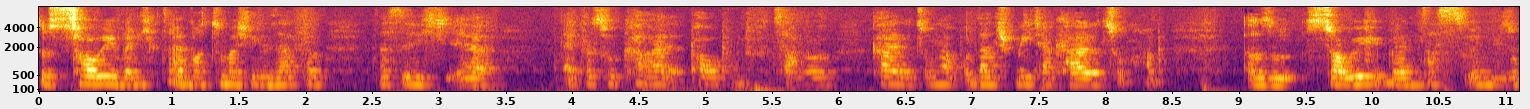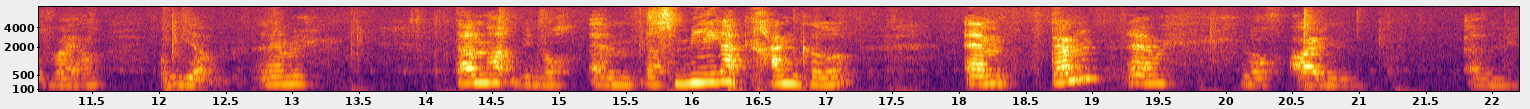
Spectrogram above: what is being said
Also, sorry, wenn ich jetzt einfach zum Beispiel gesagt habe, dass ich äh, etwas für Karl, Powerpunkte für Zara Karl gezogen habe und dann später Karl gezogen habe. Also, sorry, wenn das irgendwie so war. Und ja, ähm, dann hatten wir noch ähm, das mega kranke. Ähm, dann ähm, noch ein ähm,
